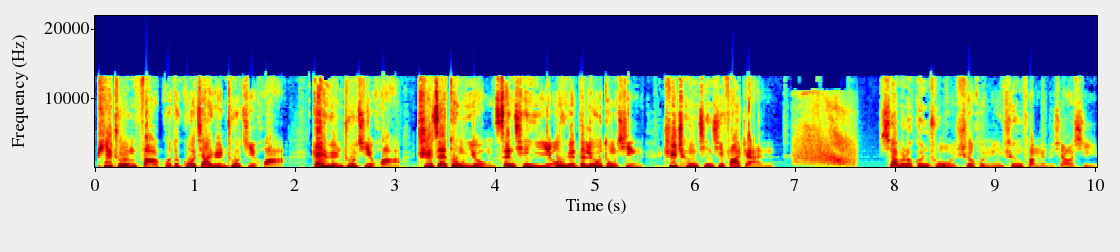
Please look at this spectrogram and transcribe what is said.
批准法国的国家援助计划，该援助计划旨在动用三千亿欧元的流动性支撑经济发展。下面来关注社会民生方面的消息。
